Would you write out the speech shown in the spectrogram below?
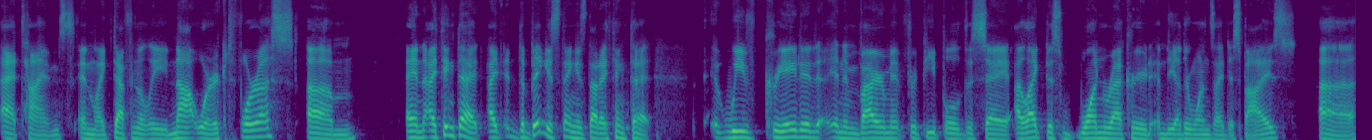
at times and like definitely not worked for us. Um and I think that I, the biggest thing is that I think that we've created an environment for people to say, I like this one record and the other ones I despise. Uh,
